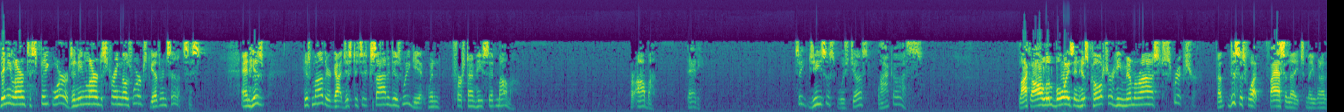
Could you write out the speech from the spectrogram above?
Then he learned to speak words, and he learned to string those words together in sentences. And his his mother got just as excited as we get when the first time he said "Mama" or "Abba," "Daddy." See, Jesus was just like us. Like all little boys in his culture, he memorized Scripture. Now, this is what fascinates me when I,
